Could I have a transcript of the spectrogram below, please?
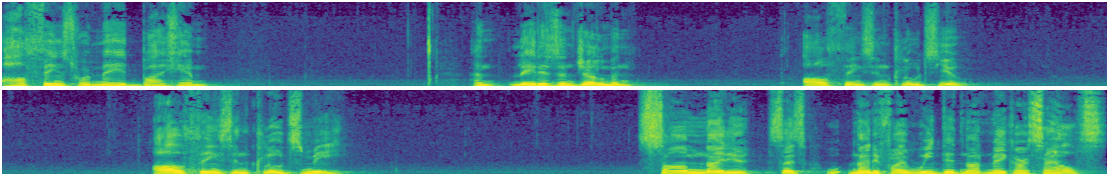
all things were made by Him. And ladies and gentlemen, all things includes you. All things includes me. Psalm 90 says 95, we did not make ourselves.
